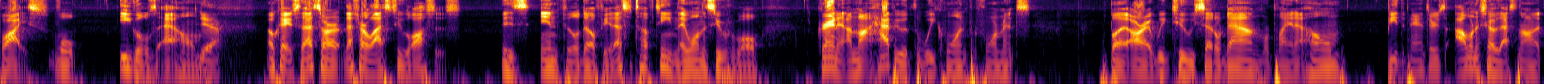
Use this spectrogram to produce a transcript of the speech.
twice. Well, Eagles at home. Yeah, Okay, so that's our that's our last two losses is in Philadelphia. That's a tough team. They won the Super Bowl. Granted, I'm not happy with the Week One performance, but all right, Week Two we settled down. We're playing at home, beat the Panthers. I want to show that's not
